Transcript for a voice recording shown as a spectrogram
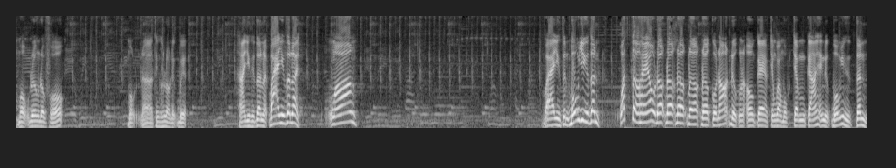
Một rương đồ phổ một uh, thiên khổng lồ đặc biệt. Hai viên thủy tinh rồi. Ba viên thủy tinh rồi. Ngon. Ba viên tinh bốn viên thủy tinh. What the hell? Được được được được được. Của nó được của nó. Ok trong vòng 100 cái anh được bốn viên thủy tinh.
